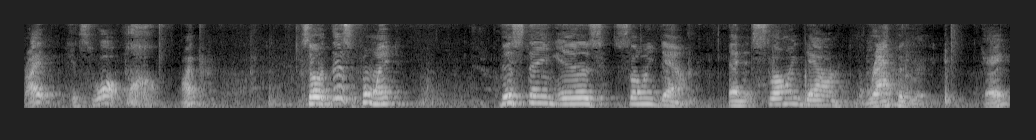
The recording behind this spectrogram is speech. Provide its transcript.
right? Hits the wall, right? So at this point, this thing is slowing down, and it's slowing down rapidly. Okay.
